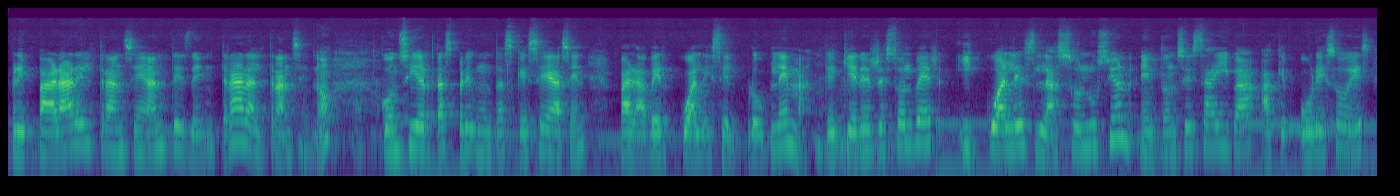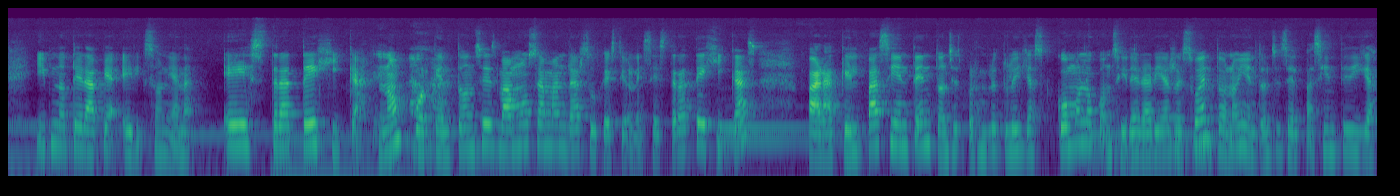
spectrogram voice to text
preparar el trance antes de entrar al trance, ¿no? Con ciertas preguntas que se hacen para ver cuál es el problema que quieres resolver y cuál es la solución. Entonces ahí va a que por eso es hipnoterapia ericksoniana estratégica, ¿no? Porque entonces vamos a mandar sugestiones estratégicas para que el paciente, entonces, por ejemplo, tú le digas, ¿cómo lo considerarías resuelto? ¿no? Y entonces el paciente diga,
